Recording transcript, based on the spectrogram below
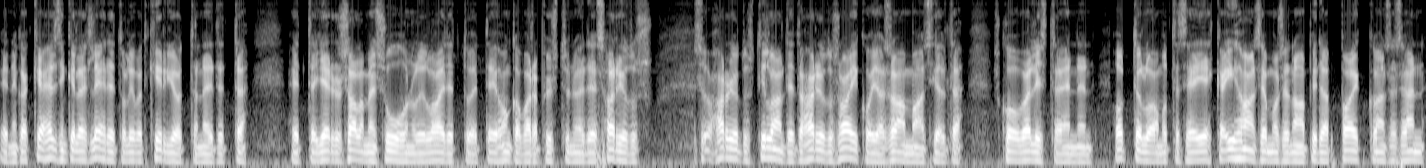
ennen kaikkea helsinkiläiset lehdet olivat kirjoittaneet, että, että Jerry Salmen suuhun oli laitettu, että ei Honkavaara pystynyt edes harjoitus, harjoitustilanteita, harjoitusaikoja saamaan sieltä Skon välistä ennen ottelua, mutta se ei ehkä ihan semmoisenaan pidä paikkaansa. Hän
